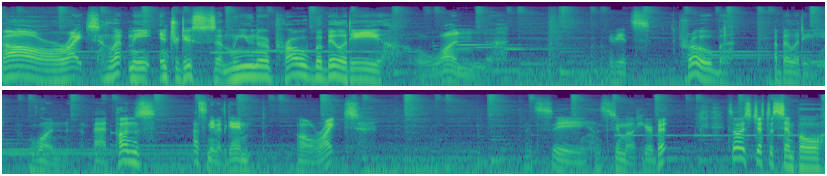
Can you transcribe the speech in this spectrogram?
Alright, let me introduce Munar Probability 1. Maybe it's Probe Ability 1. Bad puns. That's the name of the game. Alright. Let's see. Let's zoom out here a bit. So it's just a simple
